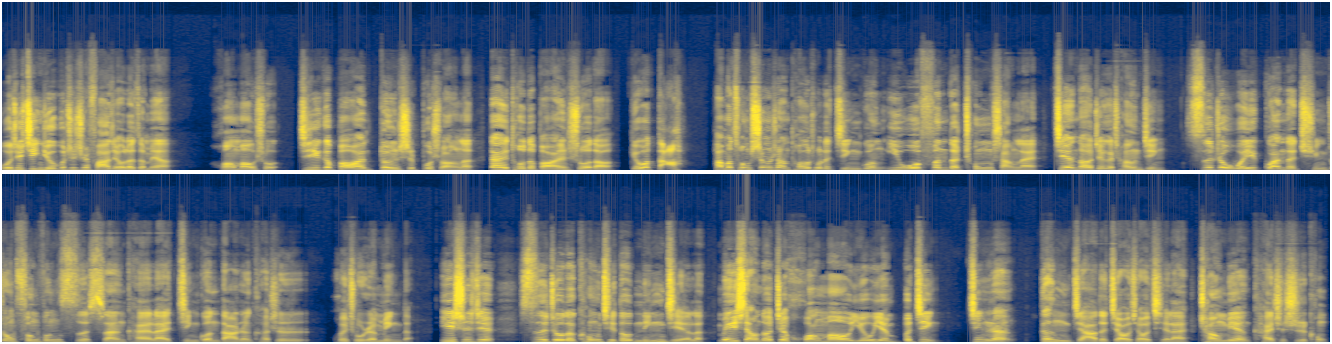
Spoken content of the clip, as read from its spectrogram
我就敬酒不吃吃罚酒了，怎么样？黄毛说。几个保安顿时不爽了，带头的保安说道：“给我打！”他们从身上掏出了警棍，一窝蜂的冲上来。见到这个场景，四周围观的群众纷纷四散开来。警棍打人可是会出人命的。一时间，四周的空气都凝结了。没想到这黄毛油盐不进，竟然更加的叫嚣起来，场面开始失控。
